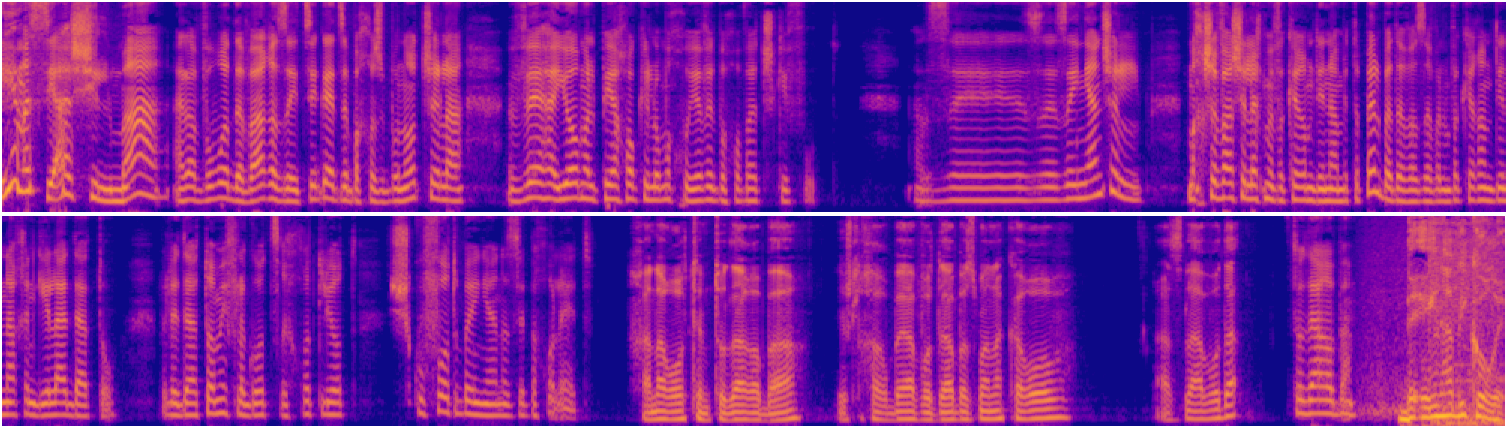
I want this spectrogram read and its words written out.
אם הסיעה שילמה על עבור הדבר הזה, הציגה את זה בחשבונות שלה, והיום על פי החוק היא לא מחויבת בחובת שקיפות. אז זה, זה, זה עניין של מחשבה של איך מבקר המדינה מטפל בדבר הזה, אבל מבקר המדינה אכן גילה את דעתו, ולדעתו המפלגות צריכות להיות שקופות בעניין הזה בכל עת. חנה רותם, תודה רבה. יש לך הרבה עבודה בזמן הקרוב, אז לעבודה. תודה רבה. בעין הביקורת,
